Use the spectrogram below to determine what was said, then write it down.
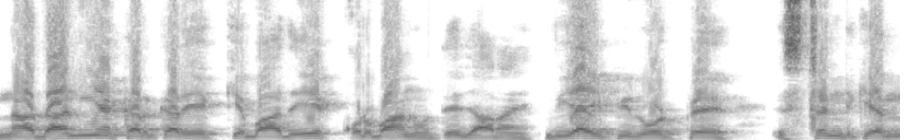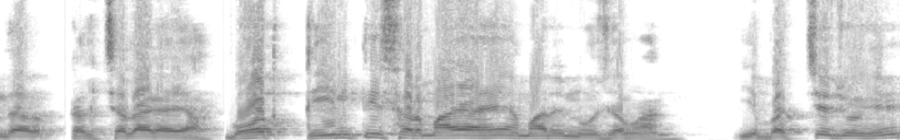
नादानियाँ कर कर एक के बाद एक कुर्बान होते जा रहे हैं। वीआईपी रोड पे, स्टंट के अंदर कल चला गया। बहुत कीमती सरमाया है हमारे नौजवान। ये बच्चे जो हैं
